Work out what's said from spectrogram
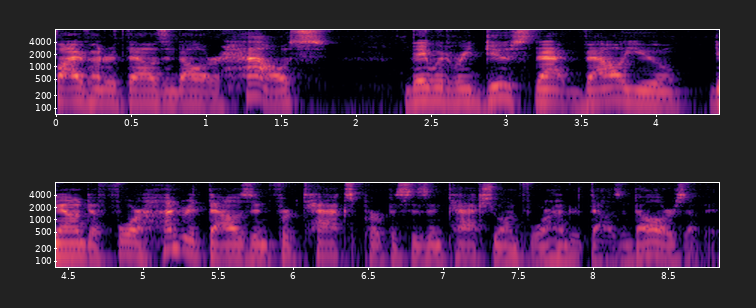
$500,000 house, they would reduce that value down to 400,000 for tax purposes and tax you on $400,000 of it.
